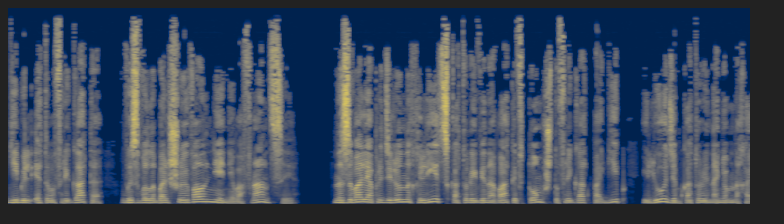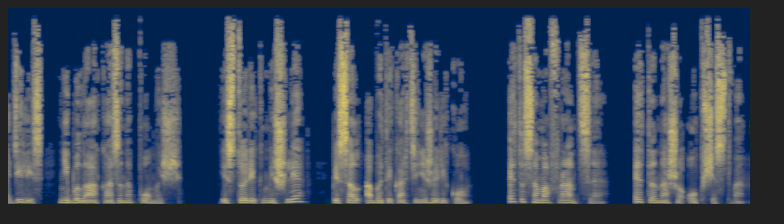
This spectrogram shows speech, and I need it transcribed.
Гибель этого фрегата вызвало большое волнение во Франции. Называли определенных лиц, которые виноваты в том, что фрегат погиб, и людям, которые на нем находились, не была оказана помощь. Историк Мишле писал об этой картине Жирико. «Это сама Франция, это наше общество».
